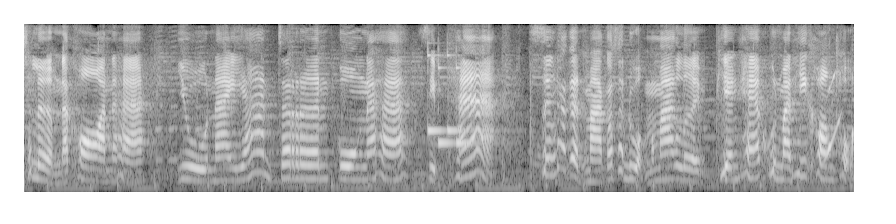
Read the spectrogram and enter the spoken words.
เฉลิมนครนะคะ อยู่ในย่านเจริญกรุงนะคะ 15 ซึ่งถ้าเกิดมาก็สะดวกมากๆเลย เพียงแค่คุณมาที่คลองถม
